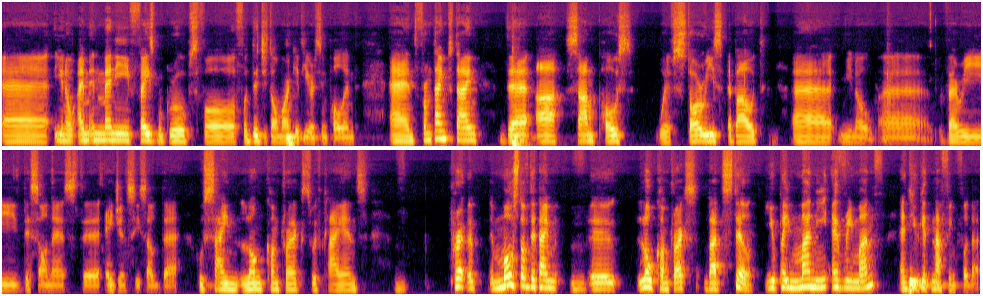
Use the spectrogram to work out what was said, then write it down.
uh, you know i'm in many facebook groups for for digital marketeers in poland and from time to time there are some posts with stories about uh, you know, uh, very dishonest uh, agencies out there who sign long contracts with clients. Uh, most of the time, uh, low contracts, but still, you pay money every month and you get nothing for that.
